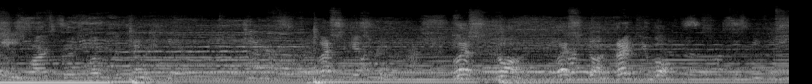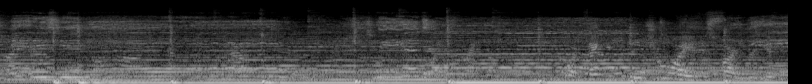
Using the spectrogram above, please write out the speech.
The heart for his love devotion. you, Jesus. Bless Israel. Bless God. Bless God. Thank you, God. Lord, thank you for the joy in his heart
